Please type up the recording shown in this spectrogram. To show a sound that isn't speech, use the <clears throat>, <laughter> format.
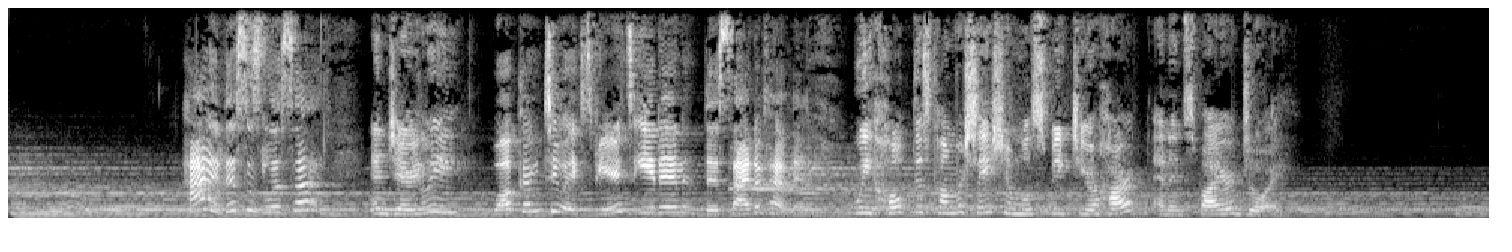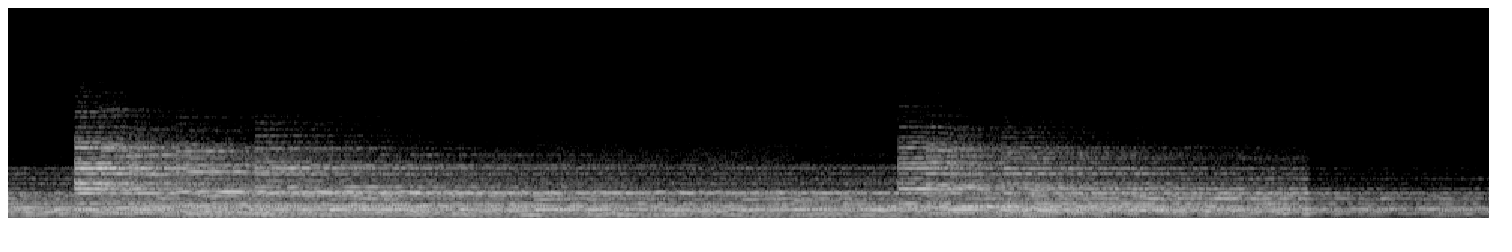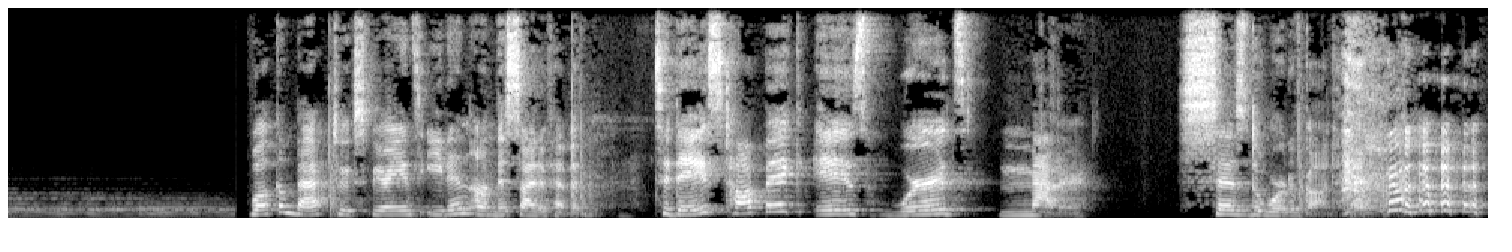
Hi, this is Lissa. And Jerry Lee. Welcome to Experience Eden, this side of heaven. We hope this conversation will speak to your heart and inspire joy. Welcome back to Experience Eden on this side of heaven. Today's topic is words matter, says the Word of God. <laughs>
